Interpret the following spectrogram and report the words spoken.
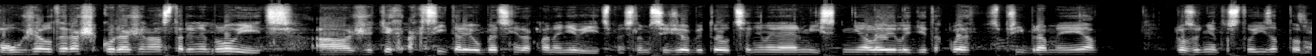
Bohužel teda škoda, že nás tady nebylo víc a že těch akcí tady obecně takhle není víc. Myslím si, že by to ocenili nejen místní, ale i lidi takhle s příbramy a rozhodně to stojí za to. No.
